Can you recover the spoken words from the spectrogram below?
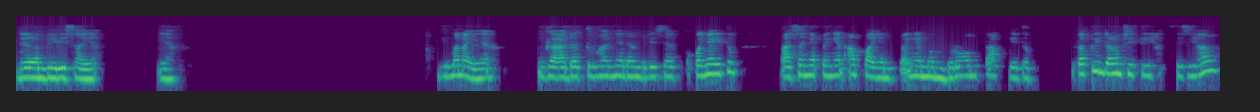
dalam diri saya ya gimana ya nggak ada Tuhannya dalam diri saya. Pokoknya itu rasanya pengen apa yang pengen memberontak gitu. Tapi dalam sisi, sisi hal,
